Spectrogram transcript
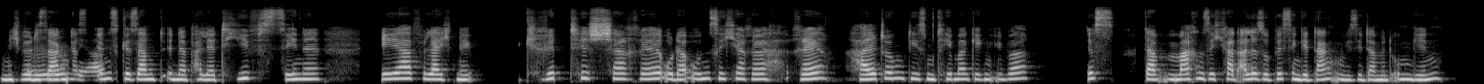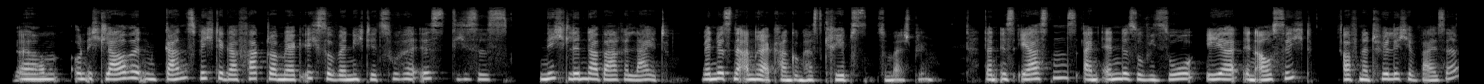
Und ich würde mhm, sagen, dass ja. insgesamt in der Palliativszene eher vielleicht eine kritischere oder unsichere Haltung diesem Thema gegenüber ist. Da machen sich gerade alle so ein bisschen Gedanken, wie sie damit umgehen. Ähm, und ich glaube, ein ganz wichtiger Faktor, merke ich so, wenn ich dir zuhöre, ist dieses nicht linderbare Leid. Wenn du jetzt eine andere Erkrankung hast, Krebs zum Beispiel, dann ist erstens ein Ende sowieso eher in Aussicht auf natürliche Weise,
